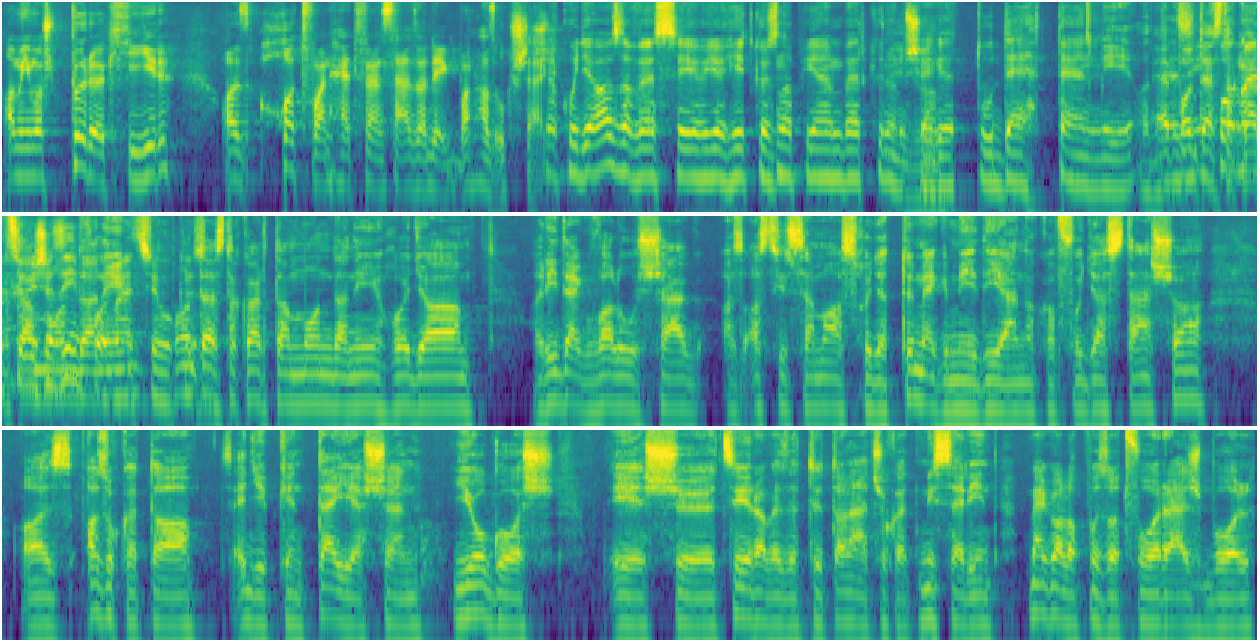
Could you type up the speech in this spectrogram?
ami most pörög hír, az 60-70 százalékban hazugság. Csak ugye az a veszély, hogy a hétköznapi ember különbséget tud-e tenni a dezinformáció és az mondani, információ Pont között. ezt akartam mondani, hogy a, a rideg valóság az azt hiszem az, hogy a tömegmédiának a fogyasztása az azokat az egyébként teljesen jogos és célra vezető tanácsokat miszerint megalapozott forrásból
